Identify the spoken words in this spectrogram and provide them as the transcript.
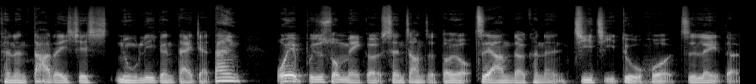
可能大的一些努力跟代价。但我也不是说每个身障者都有这样的可能积极度或之类的，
